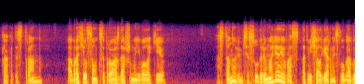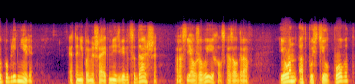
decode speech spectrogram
Как это странно, обратился он к сопровождавшему его лакею. Остановимся, сударь, умоляю вас, отвечал верный слуга. Вы побледнели. Это не помешает мне двигаться дальше, раз я уже выехал, сказал граф. И он отпустил повод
